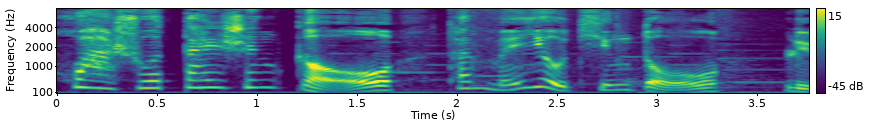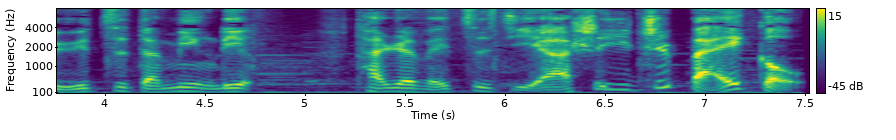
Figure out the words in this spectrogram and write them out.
话说，单身狗它没有听懂。驴子的命令，他认为自己啊是一只白狗，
